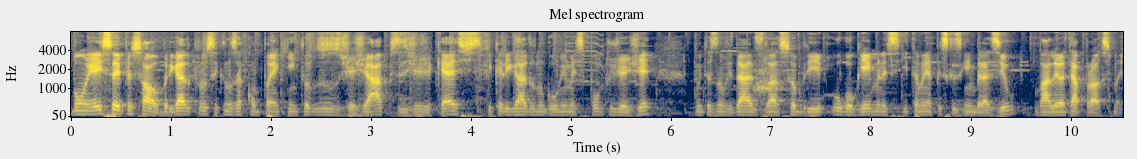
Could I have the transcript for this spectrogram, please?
Bom, e é isso aí, pessoal. Obrigado por você que nos acompanha aqui em todos os GGApps e GGCasts. Fica ligado no GoGamers.gg. Muitas novidades lá sobre o GoGamers e também a Pesquisa Game Brasil. Valeu, até a próxima.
